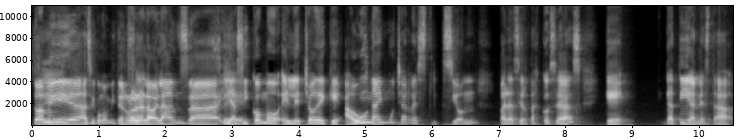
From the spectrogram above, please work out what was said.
toda Sí. mi vida, así como mi terror a la balanza y Sí. así como el hecho de que aún hay mucha restricción para ciertas cosas que gatillan esta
